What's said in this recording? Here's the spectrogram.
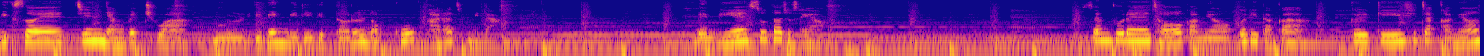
믹서에 찐 양배추와 물 200ml를 넣고 갈아줍니다. 냄비에 쏟아주세요. 센 불에 저어가며 끓이다가 끓기 시작하면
